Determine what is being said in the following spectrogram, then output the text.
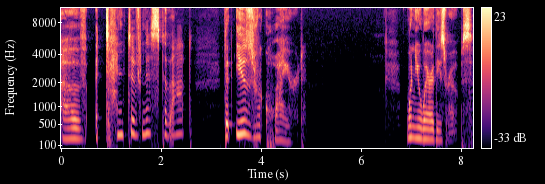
of attentiveness to that that is required when you wear these robes.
